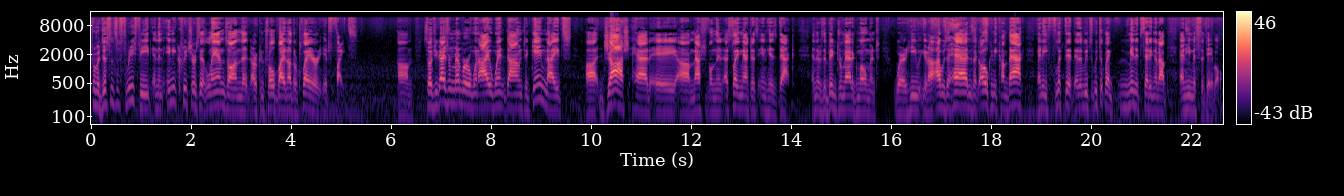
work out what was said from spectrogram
from a distance of 3 feet, and then any creatures it lands on that are controlled by another player, it fights. Um, so if you guys remember when I went down to game nights, uh, Josh had a uh, masterful a slaying mantis in his deck, and there was a big dramatic moment where he, you know, I was ahead, and he's like, "Oh, can he come back?" And he flicked it, and we, we took like minutes setting it up, and he missed the table.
